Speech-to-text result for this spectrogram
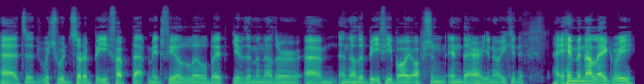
uh, to, which would sort of beef up that midfield a little bit, give them another um, another beefy boy option in there. You know, you could him and Allegri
